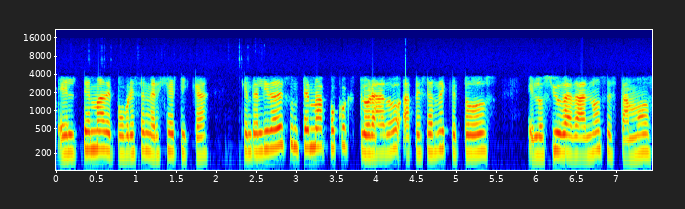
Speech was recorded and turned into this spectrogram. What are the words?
el tema de pobreza energética, que en realidad es un tema poco explorado a pesar de que todos eh, los ciudadanos estamos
